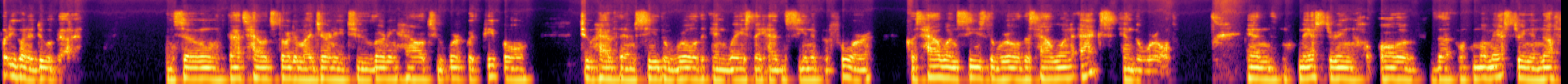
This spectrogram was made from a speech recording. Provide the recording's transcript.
what are you going to do about it? And so that's how it started my journey to learning how to work with people to have them see the world in ways they hadn't seen it before, because how one sees the world is how one acts in the world. And mastering all of the, mastering enough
